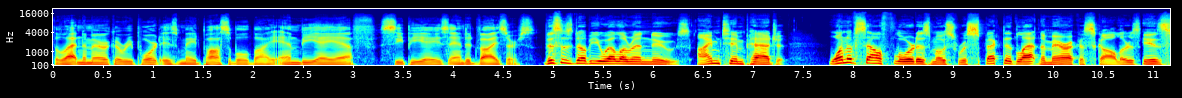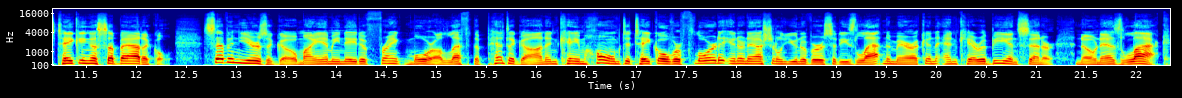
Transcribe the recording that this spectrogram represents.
The Latin America Report is made possible by MBAF, CPAs and advisors. This is WLRN News. I'm Tim Padgett. One of South Florida's most respected Latin America scholars is taking a sabbatical. Seven years ago, Miami native Frank Mora left the Pentagon and came home to take over Florida International University's Latin American and Caribbean Center, known as LAC.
